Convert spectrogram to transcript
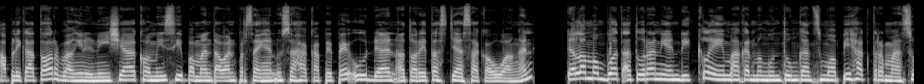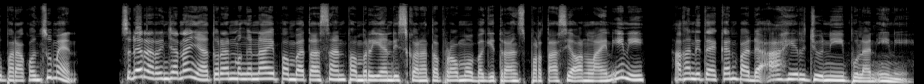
aplikator Bank Indonesia, Komisi Pemantauan Persaingan Usaha KPPU, dan Otoritas Jasa Keuangan dalam membuat aturan yang diklaim akan menguntungkan semua pihak termasuk para konsumen. Saudara rencananya aturan mengenai pembatasan pemberian diskon atau promo bagi transportasi online ini akan ditekan pada akhir Juni bulan ini.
